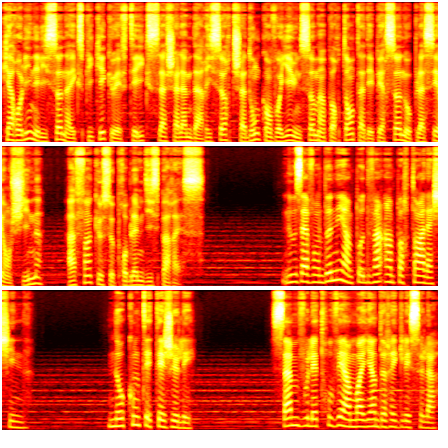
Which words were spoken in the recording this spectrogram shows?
Caroline Ellison a expliqué que FTX/Alamda Research a donc envoyé une somme importante à des personnes au placées en Chine, afin que ce problème disparaisse. Nous avons donné un pot de vin important à la Chine. Nos comptes étaient gelés. Sam voulait trouver un moyen de régler cela.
